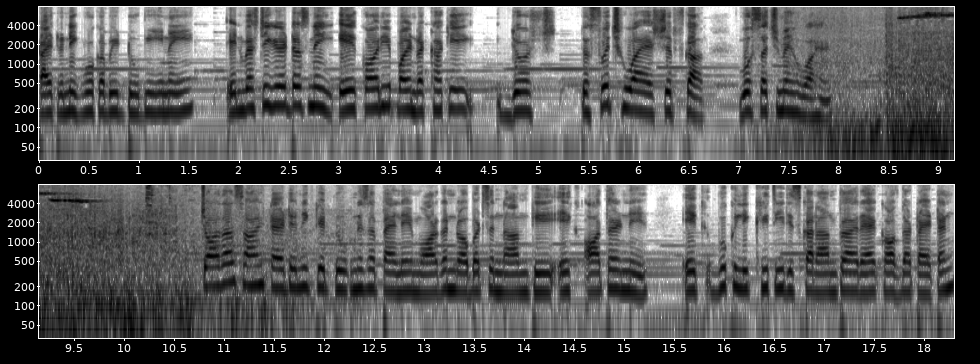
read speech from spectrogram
टाइटेनिक वो कभी डूबी ही नहीं। इन्वेस्टिगेटर्स ने एक और ये पॉइंट रखा कि जो जो स्विच हुआ है शिप्स का, वो सच में हुआ है। चौदह साल टाइटेनिक के डूबने से पहले मॉर्गन रॉबर्टसन नाम के एक ऑथर ने एक बुक लिखी थी, जिसका नाम था wreck of the Titan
